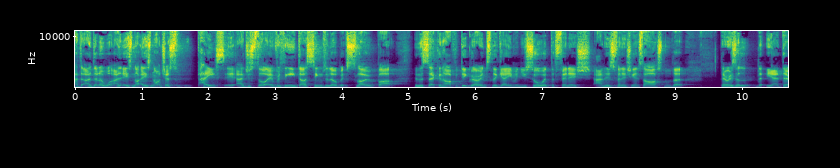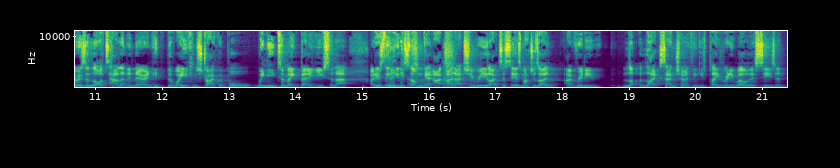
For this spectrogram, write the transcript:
I, I don't know what it's not. It's not just pace. It, I just thought everything he does seems a little bit slow. But in the second half, he did grow into the game, and you saw with the finish and his finish against Arsenal that there is a yeah there is a lot of talent in there, and he, the way he can strike a ball, we need to make better use of that. I just think in some game, I'd actually really like to see as much as I I really like Sancho. I think he's played really well this season.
